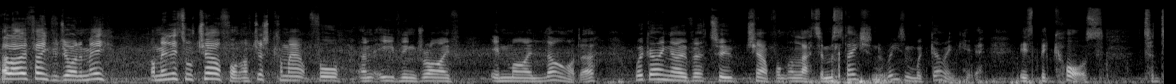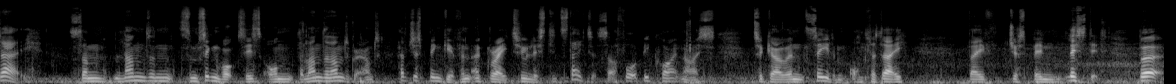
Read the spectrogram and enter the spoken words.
Hello, thank you for joining me. I'm in Little Chalfont. I've just come out for an evening drive in my Lada. We're going over to Chalfont and Latimer Station. The reason we're going here is because today some London, some signal boxes on the London Underground have just been given a Grade 2 listed status. So I thought it'd be quite nice to go and see them on the day they've just been listed. But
